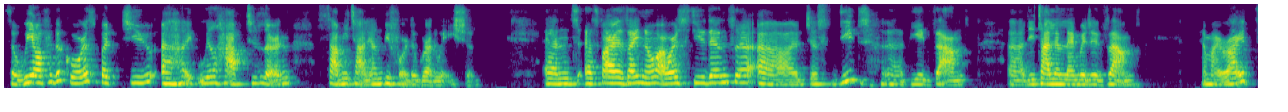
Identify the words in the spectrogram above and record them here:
So we offer the course, but you uh, will have to learn some Italian before the graduation. And as far as I know, our students uh, just did uh, the exam, uh, the Italian language exam. Am I right?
